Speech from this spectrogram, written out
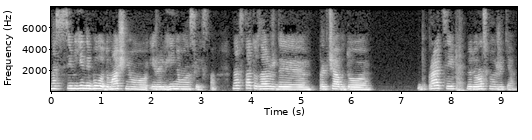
Нас в сім'ї не було домашнього і релігійного насильства. Нас тато завжди привчав до, до праці, до дорослого життя.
